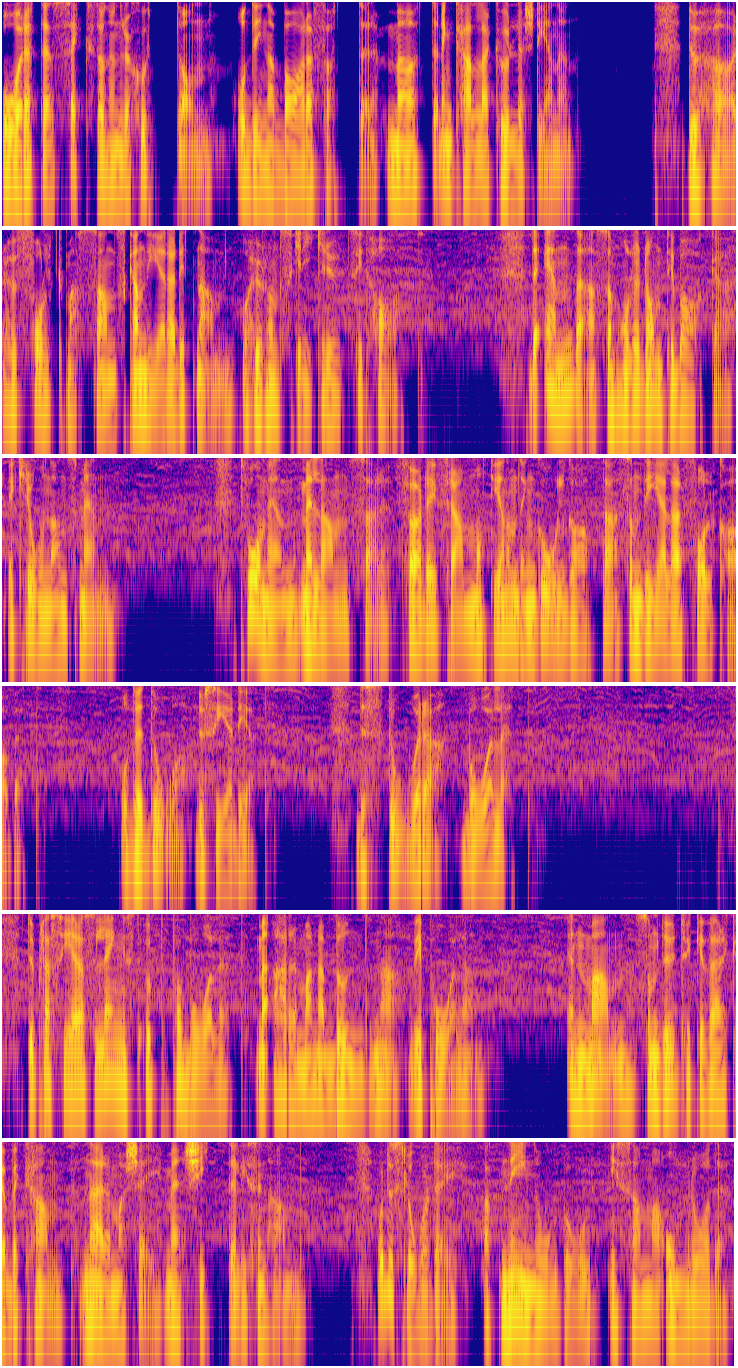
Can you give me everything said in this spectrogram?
Året är 1617 och dina bara fötter möter den kalla kullerstenen. Du hör hur folkmassan skanderar ditt namn och hur de skriker ut sitt hat. Det enda som håller dem tillbaka är kronans män. Två män med lansar för dig framåt genom den golgata som delar folkhavet. Och det är då du ser det. Det stora bålet. Du placeras längst upp på bålet med armarna bundna vid pålen. En man som du tycker verkar bekant närmar sig med en kittel i sin hand. Och det slår dig att ni nog bor i samma område.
